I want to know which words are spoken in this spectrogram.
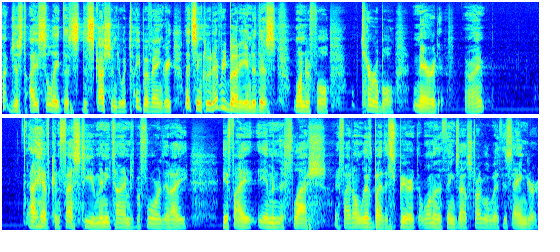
not just isolate this discussion to a type of angry. Let's include everybody into this wonderful, terrible narrative. All right? I have confessed to you many times before that I if I am in the flesh, if I don't live by the Spirit, that one of the things I'll struggle with is anger.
